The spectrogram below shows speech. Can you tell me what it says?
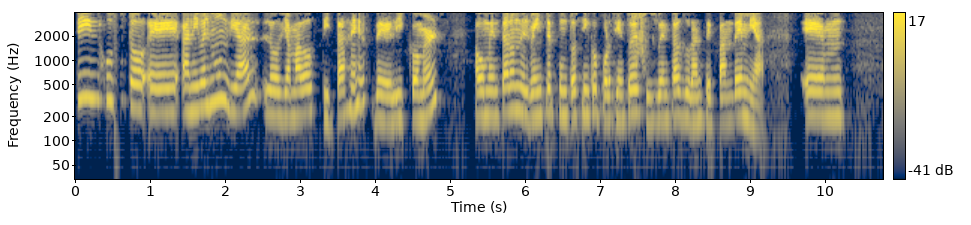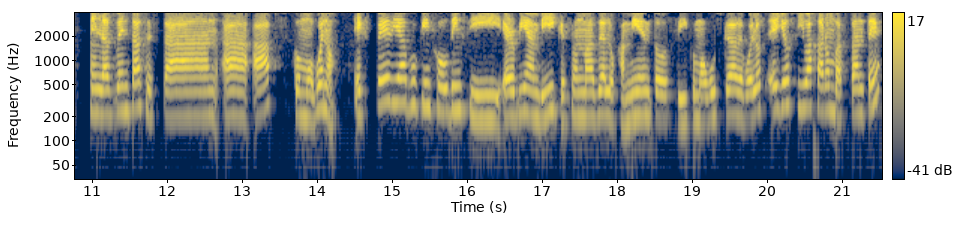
Sí, justo eh, a nivel mundial, los llamados titanes del e-commerce aumentaron el 20.5% de sus ventas durante pandemia. Em, en las ventas están apps como, bueno, Expedia, Booking Holdings y Airbnb, que son más de alojamientos y como búsqueda de vuelos, ellos sí bajaron bastante.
